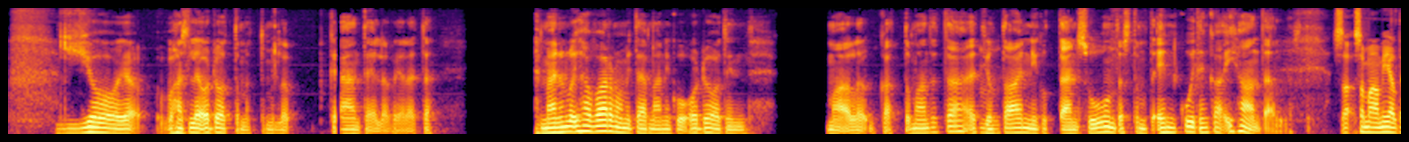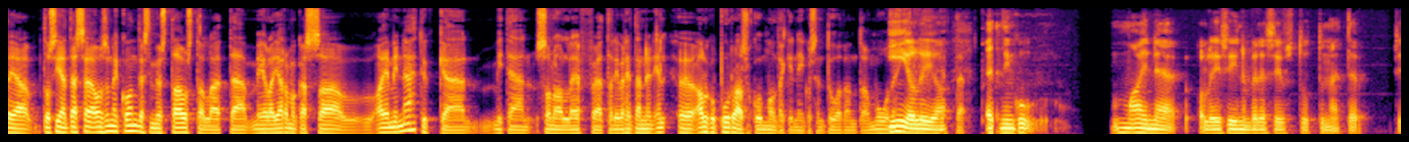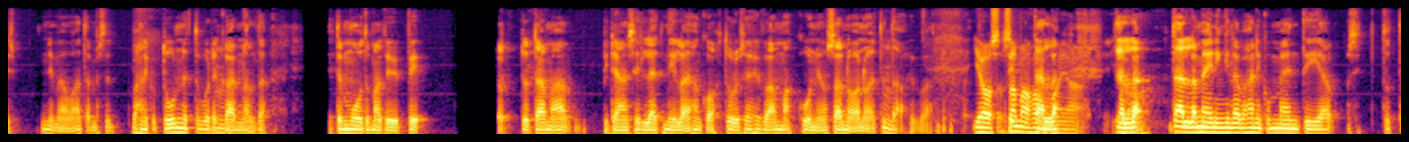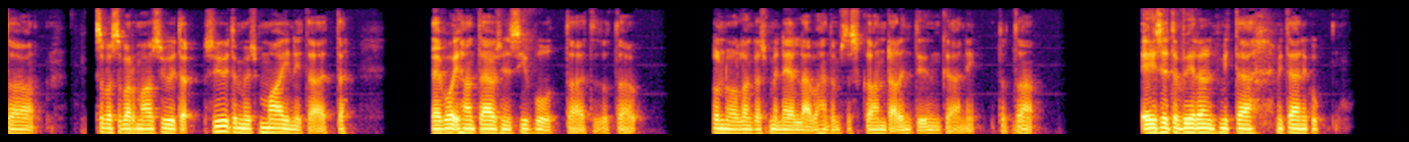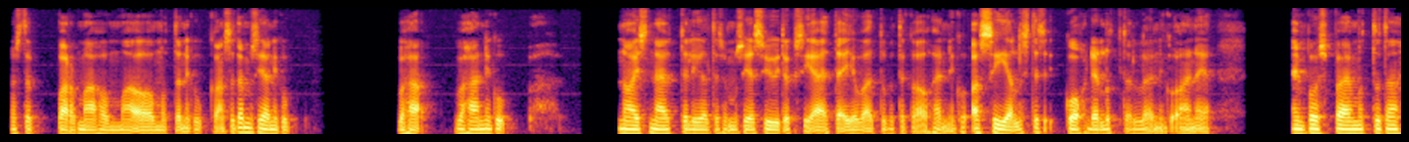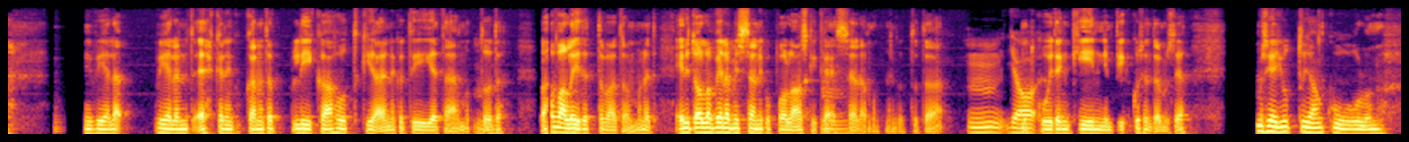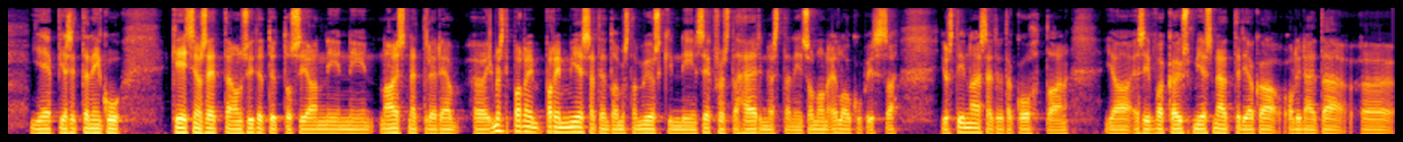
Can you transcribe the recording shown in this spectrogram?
Joo, ja vähän sille odottamattomilla käänteillä vielä, että mä en ollut ihan varma, mitä mä niin odotin mä aloin katsomaan tätä, että mm. jotain niin kuin tämän suuntaista, mutta en kuitenkaan ihan tällaista. Sa- samaa mieltä, ja tosiaan tässä on sellainen konteksti myös taustalla, että me ei olla Jarmon kanssa aiemmin nähtykään mitään Sonon leffoja, että oli vähän tämmöinen alkupurasu kummaltakin niin sen tuotantoa muuten. Niin oli jo, että, että niin kuin maine oli siinä mielessä just tuttu näiden, siis nimenomaan tämmöistä vähän niin kuin tunnettavuuden mm. kannalta, sitten muutama tyyppi tota, mä pidän silleen, että niillä on ihan kohtuullisen hyvä maku, niin on sanonut, että mm. tämä on hyvä. Niin, joo, sama tällä, homma. Ja, tällä, joo. tällä meiningillä vähän niin kuin mentiin, ja sitten tota, tässä vaiheessa varmaan on syytä, syytä myös mainita, että ei voi ihan täysin sivuuttaa, että tota, Sonolan kanssa meneillään vähän tämmöistä skandaalin tynkää, niin tota, ei siitä vielä nyt mitään, mitään niin kuin, varmaa hommaa ole, mutta niin kuin, kanssa tämmöisiä niin kuin, vähän, vähän niin kuin, naisnäyttelijöiltä semmoisia syytöksiä, että ei ole välttämättä kauhean niin kuin, asiallisesti kohdellut tällöin niin kuin aina ja näin poispäin, mutta tota, niin vielä, vielä nyt ehkä niin kuin kannata liikaa hutkia ennen kuin tiedetään, mutta mm. tuota, vähän valitettavaa tuommoinen. Ei nyt olla vielä missään niin Polanski-keisseillä, mm. mutta, niin kuin, tota, mm, joo. mutta kuitenkin niin pikkusen tämmöisiä, tämmöisiä juttuja on kuulunut. Jep, ja sitten niin kuin, keisi on se, että on syytetty tosiaan niin, niin naisnäyttelijöiden ja ilmeisesti parin, parin miesnäyttelijän toimesta myöskin niin seksuaalista häirinnästä, niin se on elokuvissa justiin naisnäyttelijöitä kohtaan. Ja esim. vaikka yksi miesnäyttelijä, joka oli näitä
